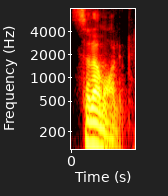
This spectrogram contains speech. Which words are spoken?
السلام عليكم.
